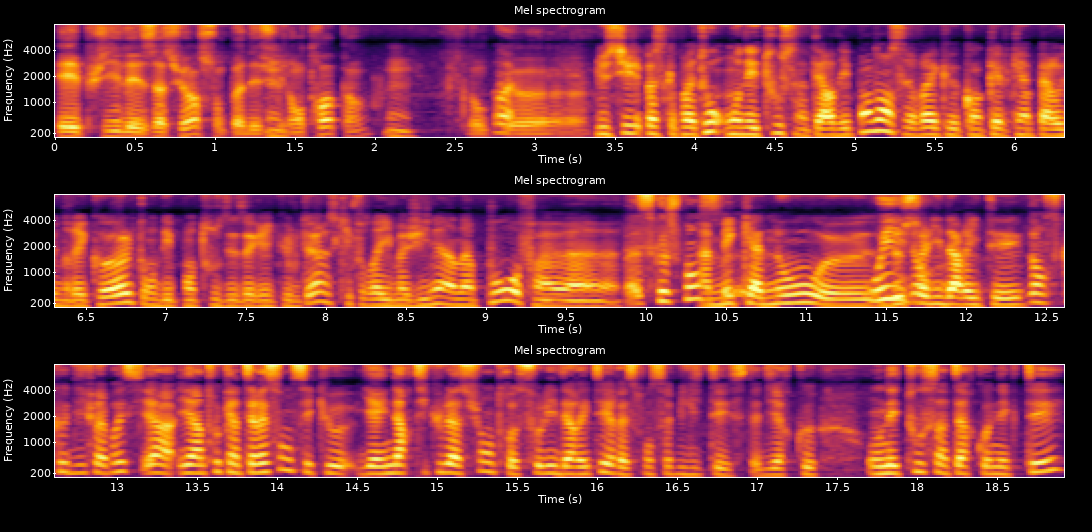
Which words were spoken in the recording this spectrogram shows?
Et puis les assureurs ne sont pas des philanthropes. hein. Mm. Donc, Ouais. euh, parce qu'après tout, on est tous interdépendants. C'est vrai que quand quelqu'un perd une récolte, on dépend tous des agriculteurs. Est-ce qu'il faudrait imaginer un impôt, enfin un, que je pense, un mécano euh, Oui, de dans- solidarité? Dans ce que dit Fabrice, il y a, il y a un truc intéressant, c'est qu'il y a une articulation entre solidarité et responsabilité. C'est-à-dire qu'on est tous interconnectés,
